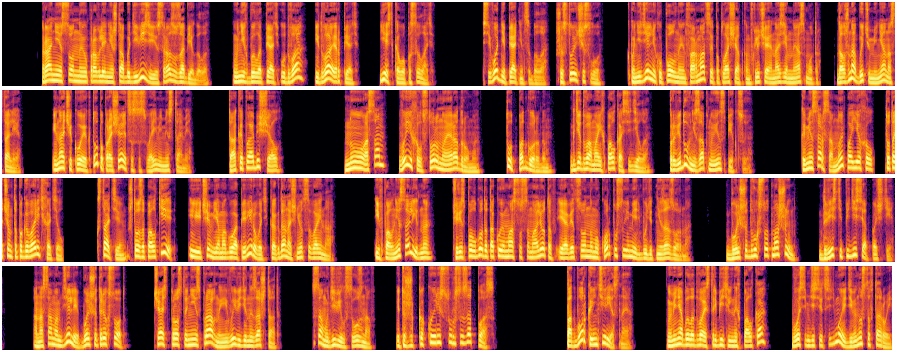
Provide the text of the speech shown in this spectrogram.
Ранее сонное управление штаба дивизии сразу забегало. У них было 5 У-2 и 2 Р-5. Есть кого посылать. Сегодня пятница была, шестое число. К понедельнику полная информация по площадкам, включая наземный осмотр, должна быть у меня на столе. Иначе кое-кто попрощается со своими местами. Так и пообещал. Ну, а сам выехал в сторону аэродрома. Тут, под городом где два моих полка сидело, проведу внезапную инспекцию. Комиссар со мной поехал, тот о чем-то поговорить хотел. Кстати, что за полки и чем я могу оперировать, когда начнется война? И вполне солидно. Через полгода такую массу самолетов и авиационному корпусу иметь будет незазорно. Больше 200 машин. 250 почти. А на самом деле больше 300. Часть просто неисправны и выведены за штат. Сам удивился, узнав. Это же какой ресурс и запас. Подборка интересная. У меня было два истребительных полка, 87 и 92.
